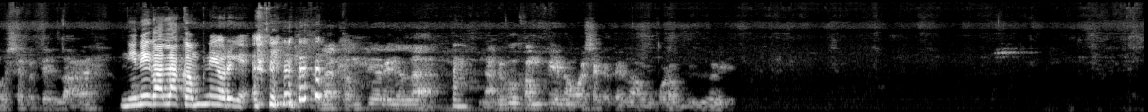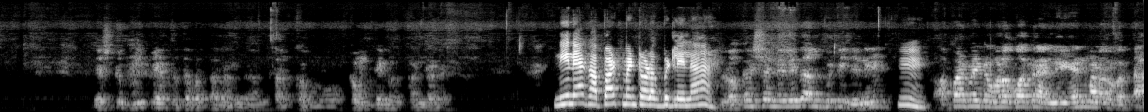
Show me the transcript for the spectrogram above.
ಅವಶ್ಯಕತೆ ಇಲ್ಲ. ನಿನಗಲ್ಲ ಕಂಪ್ನಿಯವರಿಗೆ ಅಲ್ಲ ಕಂಪ್ನಿಯವರಿಗೆಲ್ಲ ನನಗೂ ಕಂಪ್ನಿಯ ಅವಶ್ಯಕತೆ ಇಲ್ಲ ಅವ್ನು ಕೊಡೋ ಬಿಲ್ಗಳಿಗೆ. ಎಷ್ಟು ಬಿ ಪಿ ಆಗ್ತದೆ ಗೊತ್ತಾ ನನಗೆ? ಅಂತ ಕಂಪ್ನಿಗಳು ಕಂಡ್ರೆ. ನೀನು ಯಾಕೆ ಅಪಾರ್ಟ್ಮೆಂಟ್ ಒಳಗ್ ಬಿಡ್ಲಿಲ್ಲ? ಲೊಕೇಶನ್ ಎಲ್ಲಿದೆ ಅಲ್ಲಿ ಬಿಟ್ಟಿದ್ದೀನಿ. ಅಪಾರ್ಟ್ಮೆಂಟ್ ಒಳಗೆ ಹೋದ್ರೆ ಅಲ್ಲಿ ಏನ್ ಮಾಡೋರು ಗೊತ್ತಾ?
